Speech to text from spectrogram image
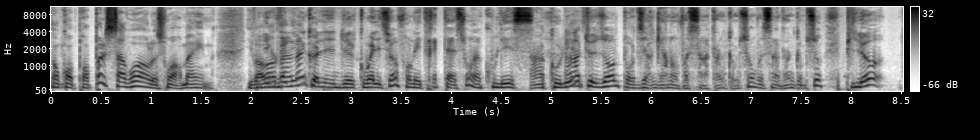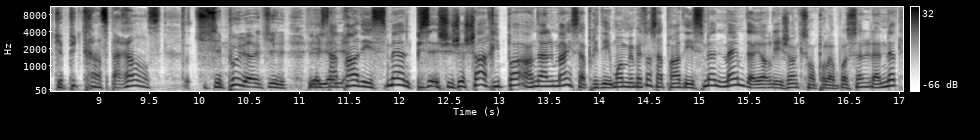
Donc, on ne pourra pas le savoir le soir même. Il va les avoir gouvernements de coalition font des tractations en coulisses. En coulisses. Entre eux autres pour dire, regarde, on va s'entendre comme ça, on va s'entendre comme ça. Puis là, tu n'as plus de transparence. Tu sais pas, là... tu- Et le- ça le- prend des semaines. Puis je, je charrie pas. En Allemagne, ça a pris des mois, mais maintenant, ça prend des semaines. Même d'ailleurs, les gens qui sont pour la proposition l'admettent.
